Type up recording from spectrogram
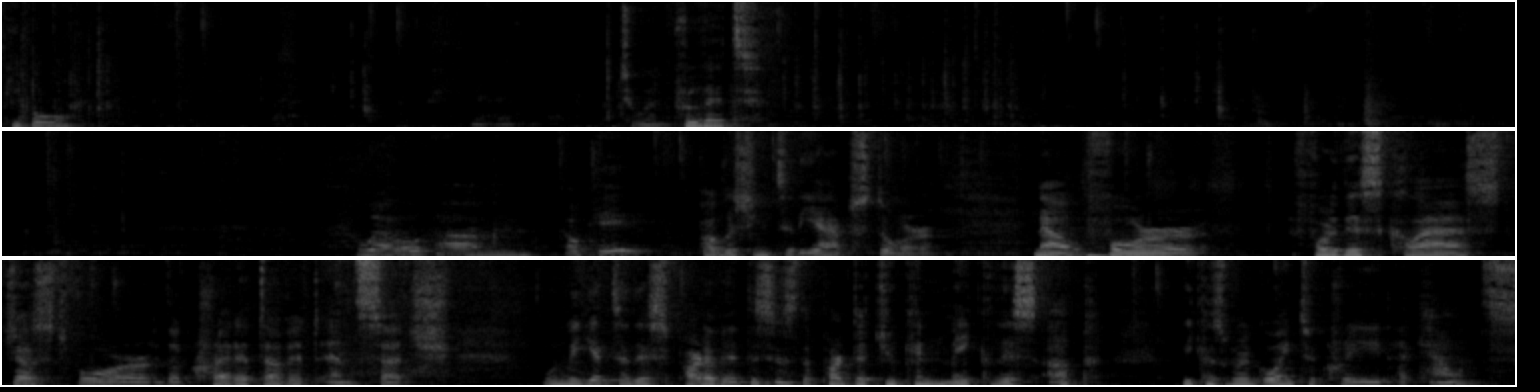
people, to improve it, Well, um, okay, publishing to the App Store. Now, for for this class, just for the credit of it and such, when we get to this part of it, this is the part that you can make this up because we're going to create accounts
